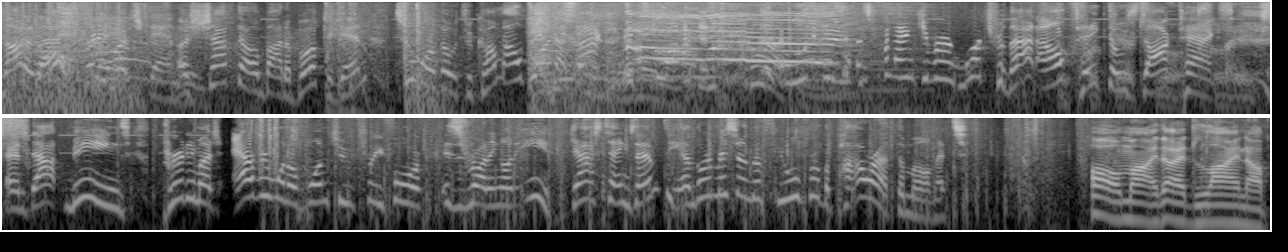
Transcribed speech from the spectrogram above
Not at all. Pretty much a Standing. shutdown by the book again. Two more though to come. I'll take that back. It's locked in. Correct. Thank you very much for that. I'll take those dog tags. And that means pretty much everyone of one, two, three, four is running on E. Gas tank's empty, and they're missing the fuel for the power at the moment. oh my that lineup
